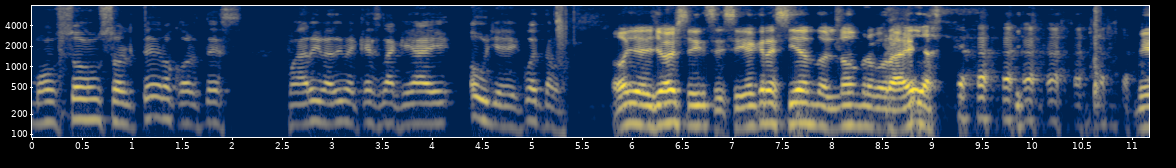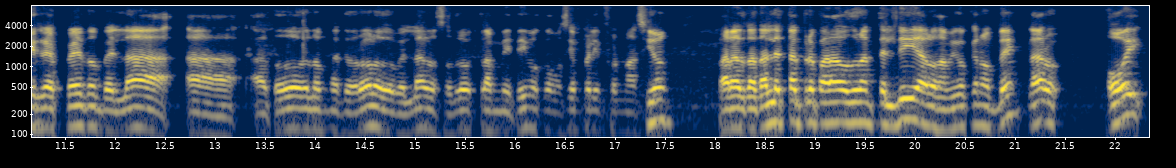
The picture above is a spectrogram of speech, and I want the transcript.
Monzón Soltero Cortés. Marina, dime qué es la que hay. Oye, cuéntame. Oye, George, si, sigue creciendo el nombre por ahí. Mi respeto, ¿verdad? A, a, todos los meteorólogos, ¿verdad? Nosotros transmitimos, como siempre, la información para tratar de estar preparados durante el día. Los amigos que nos ven, claro, hoy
